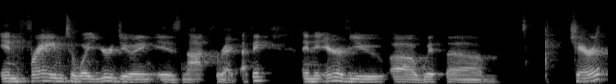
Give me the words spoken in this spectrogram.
in frame to what you're doing is not correct. I think in the interview uh, with um Cherith,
